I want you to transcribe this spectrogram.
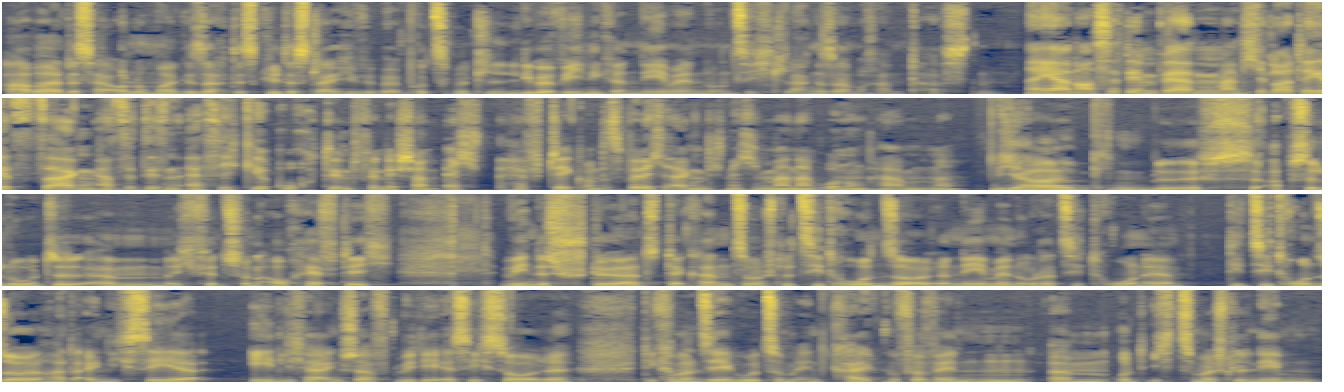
Aber das sei auch nochmal gesagt, es gilt das gleiche wie bei Putzmitteln. Lieber weniger nehmen und sich langsam rantasten. Naja, und außerdem werden manche Leute jetzt sagen, also diesen Essiggeruch, den finde ich schon echt heftig und das will ich eigentlich nicht in meiner Wohnung haben, ne? Ja, absolut. Ähm, ich finde es schon auch heftig. Wen das stört, der kann zum Beispiel Zitronensäure nehmen oder Zitrone. Die Zitronensäure hat eigentlich sehr ähnliche Eigenschaften wie die Essigsäure. Die kann man sehr gut zum Entkalken verwenden. Ähm, und ich zum Beispiel nehme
